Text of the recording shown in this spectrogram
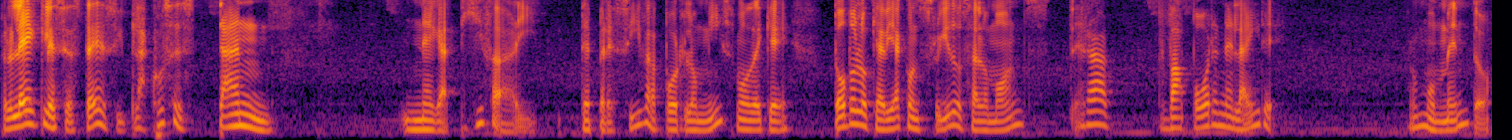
pero lee Eclesiastés y la cosa es tan negativa y depresiva por lo mismo de que todo lo que había construido Salomón era vapor en el aire. Era un momento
